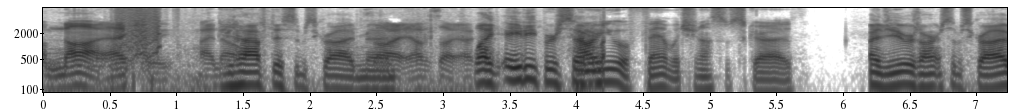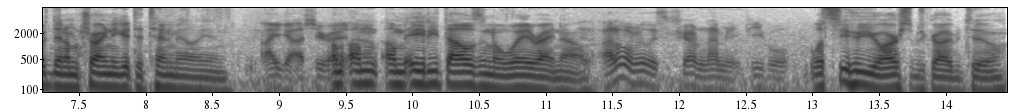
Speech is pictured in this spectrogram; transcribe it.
I'm not actually. I know. You have to subscribe, man. Sorry, I'm sorry. I- Like 80% How are you a fan but you're not subscribed? my viewers aren't subscribed, and I'm trying to get to 10 million. I got you I'm, right. I'm. I'm 80,000 away right now. I don't really subscribe to that many people. Let's see who you are subscribed to.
